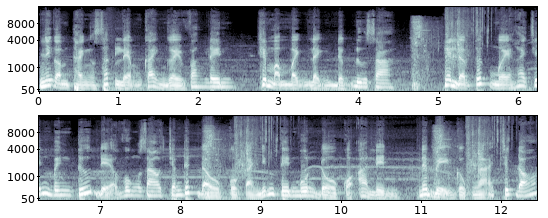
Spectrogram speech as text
Những âm thanh sắc lẹm gai người vang lên Khi mà mệnh lệnh được đưa ra ngay lập tức 12 chiến binh tứ địa vung dao chém đứt đầu của cả những tên môn đồ của A Lìn đã bị gục ngã trước đó.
